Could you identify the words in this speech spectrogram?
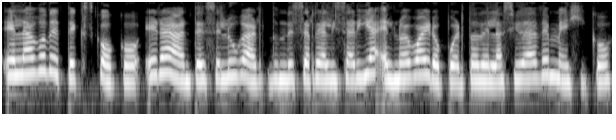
El lago de Texcoco era antes el lugar donde se realizaría el nuevo aeropuerto de la Ciudad de México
